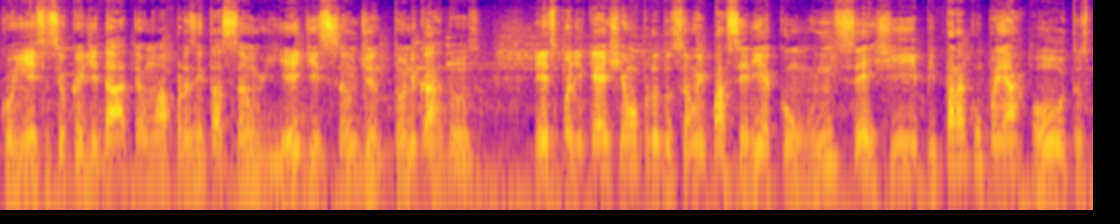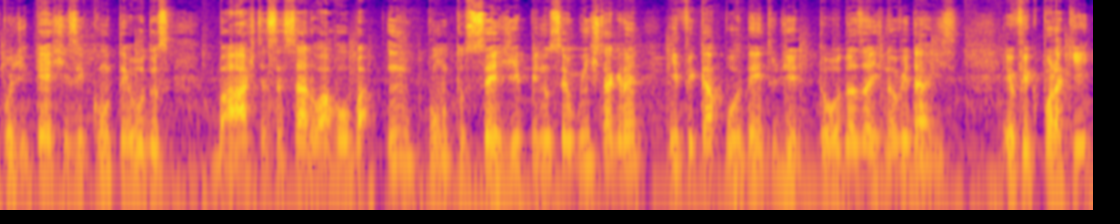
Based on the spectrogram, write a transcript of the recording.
Conheça seu candidato é uma apresentação e edição de Antônio Cardoso. Esse podcast é uma produção em parceria com o InSergipe. Para acompanhar outros podcasts e conteúdos, basta acessar o arroba in.sergipe no seu Instagram e ficar por dentro de todas as novidades. Eu fico por aqui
